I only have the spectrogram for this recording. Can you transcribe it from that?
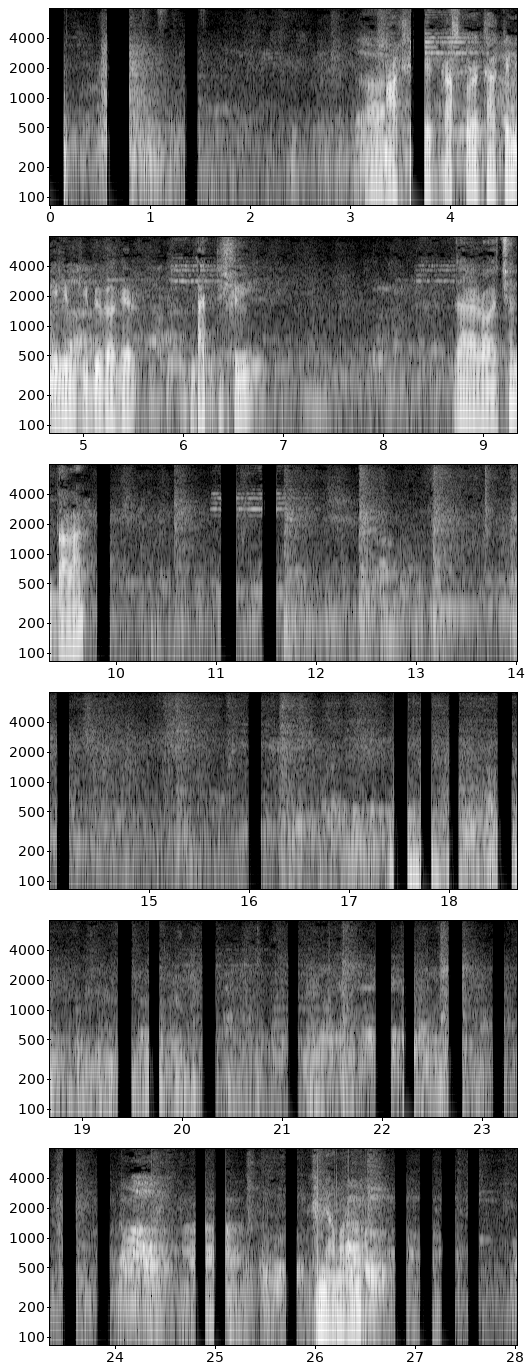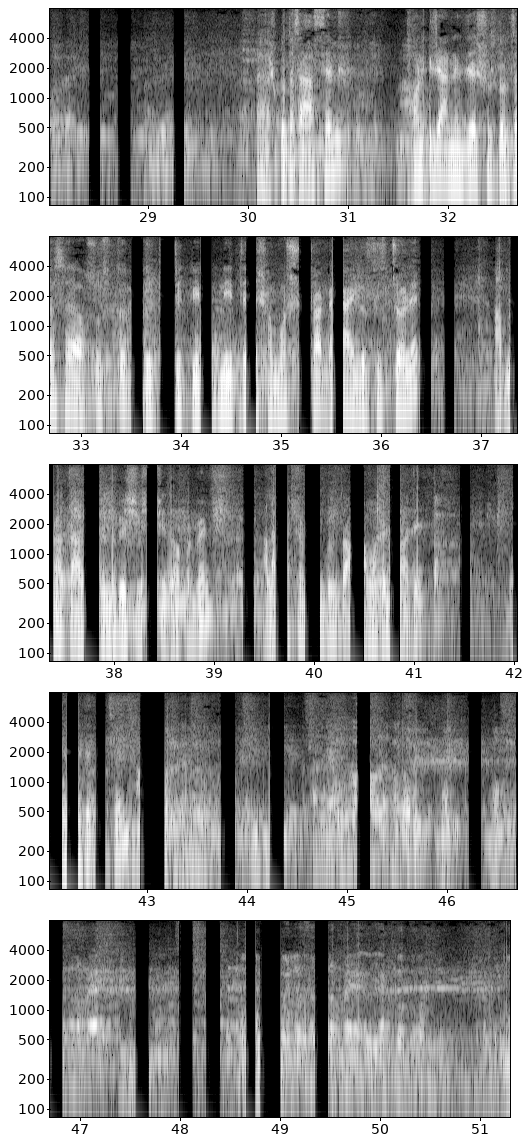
মাঠে কাজ করে থাকেন এলএমটি বিভাগের দায়িত্বশীল যারা রয়েছেন তারা। এখানে আমার আহ, সুলতান আছেন। অনেকে জানেন যে চাচা অসুস্থ দুটি কিডনিতে সমস্যা ডায়ালিসিস চলে। আপনারা তার জন্য বেশি বেশি দোয়া করবেন। আল্লাহ পর্যন্ত আমাদের মাঝে রেখেছেন।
